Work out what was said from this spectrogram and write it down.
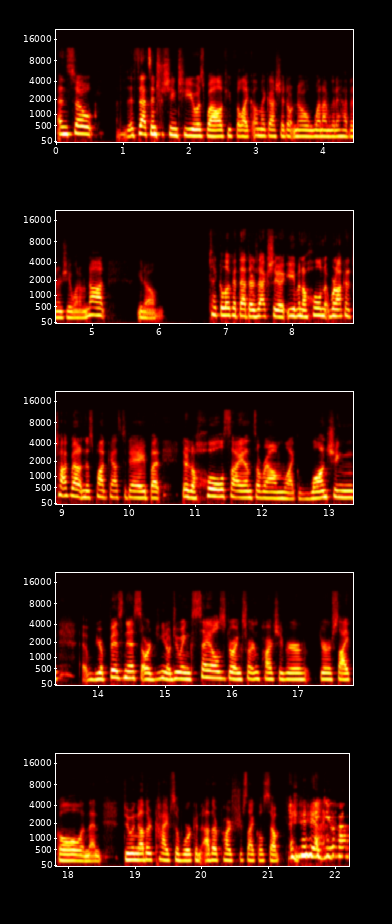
And so if that's interesting to you as well, if you feel like, oh my gosh, I don't know when I'm going to have energy, when I'm not, you know, take a look at that. There's actually a, even a whole, we're not going to talk about it in this podcast today, but there's a whole science around like launching uh, your business or, you know, doing sales during certain parts of your, your cycle and then doing other types of work in other parts of your cycle. So. I do have,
